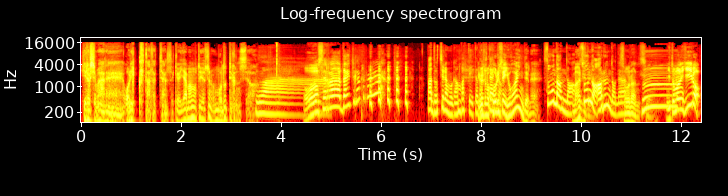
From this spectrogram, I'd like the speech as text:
広島はねオリックスと当たっちゃうんですよ今日山本由伸戻ってくるんですようわー大瀬良大地が まあ、どちらも頑張っていただき広たいと。島交流戦弱いんでね。そうなんだ。マジでそういうのあるんだね。そうなんですよ。糸満ヒーロ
